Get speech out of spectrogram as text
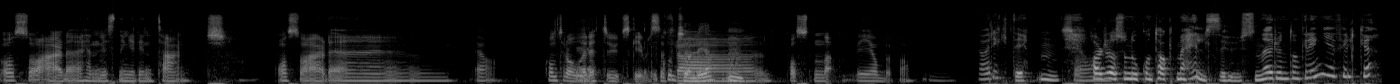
og så er det henvisninger internt. Og så er det ja, kontroller etter utskrivelse Kontroll, ja. fra posten da, vi jobber på. Mm. Ja, riktig. Mm. Har dere også noe kontakt med helsehusene rundt omkring i fylket?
